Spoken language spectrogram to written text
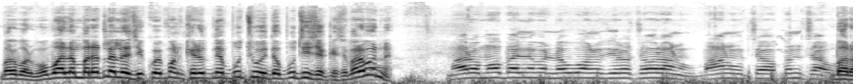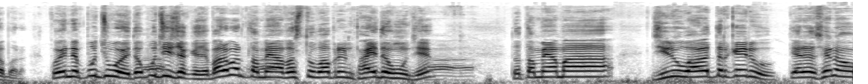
બરોબર મોબાઈલ નંબર એટલે લે છે. કોઈ પણ ખેડૂતને પૂછવું હોય તો પૂછી શકે છે. બરાબર ને? મારો મોબાઈલ નંબર નવ્વાણું જીરો ચોરાણું બાણું છ પંચાવન. બરાબર. કોઈને પૂછવું હોય તો પૂછી શકે છે. બરાબર? તમે આ વસ્તુ વાપરીને ફાયદો શું છે? તો તમે આમાં જીરું વાવેતર કર્યું ત્યારે શેનો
